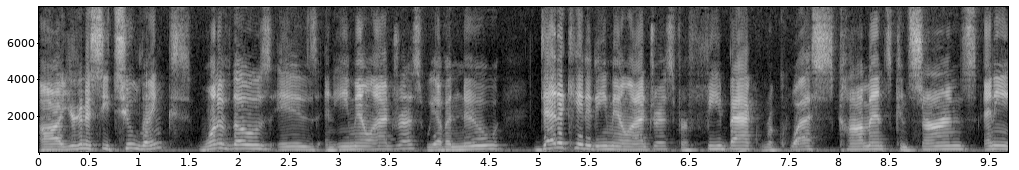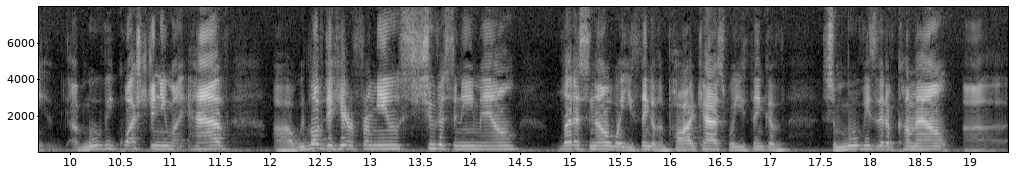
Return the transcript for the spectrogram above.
Uh, you're going to see two links. One of those is an email address. We have a new dedicated email address for feedback, requests, comments, concerns, any a movie question you might have. Uh, we'd love to hear from you. Shoot us an email. Let us know what you think of the podcast, what you think of some movies that have come out. Uh,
